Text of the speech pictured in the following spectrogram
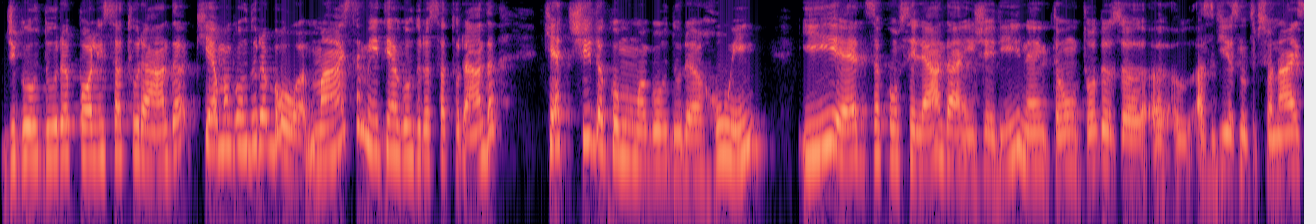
de gordura poliinsaturada, que é uma gordura boa, mas também tem a gordura saturada, que é tida como uma gordura ruim e é desaconselhada a ingerir, né? Então, todas as guias nutricionais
